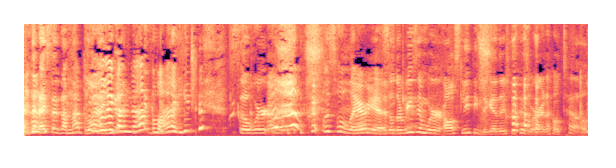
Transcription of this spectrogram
And then. I said, I'm not blind. You're like, I'm not blind. so we're. it was hilarious. So the reason we're all sleeping together is because we're at a hotel.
